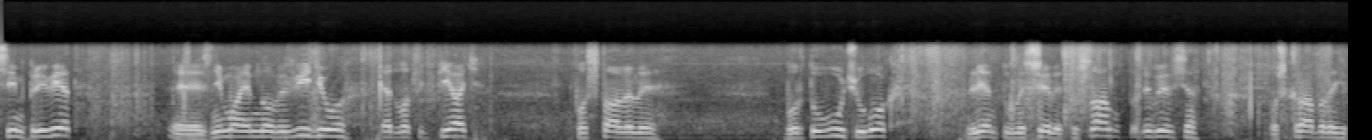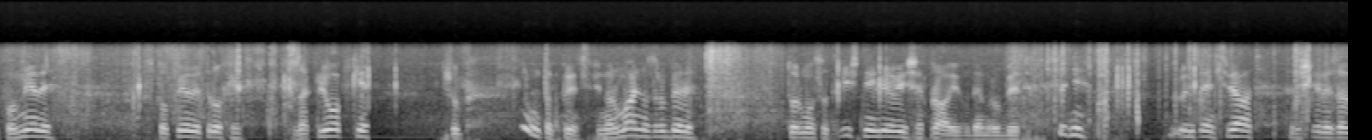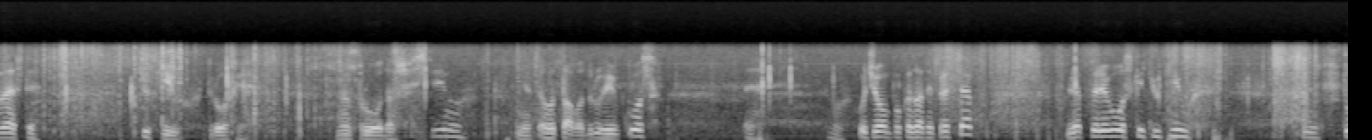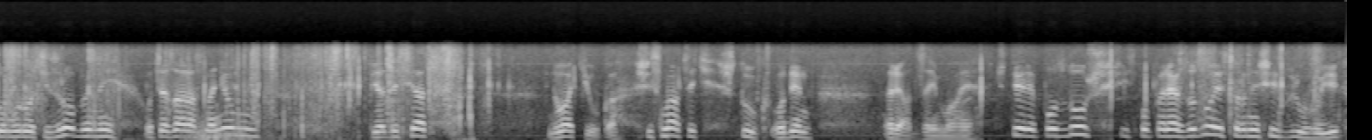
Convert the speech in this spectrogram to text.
Всім привіт! Е, Знімаємо нове відео Т-25. Поставили бортову чулок, ленту лишили ту саму, хто дивився, пошкрабили її, помили, стопили трохи закльопки, щоб, ну так в принципі нормально зробили. Тормоз отлічний лівий, ще правий будемо робити. Сьогодні другий день свят, вирішили завести тюків трохи на продаж. Сіно. Ні, це готово, другий вкос. Е, ну, Хочу вам показати прицеп для перевозки тюків. В тому році зроблений. Оце зараз на ньому 52 тюка. 16 штук, один ряд займає. 4 поздовж, 6 поперек з одної сторони, 6 з другої.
